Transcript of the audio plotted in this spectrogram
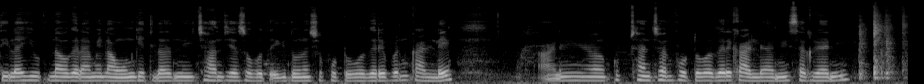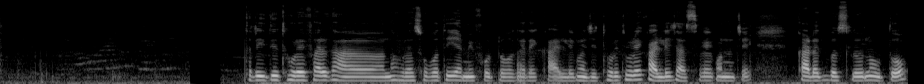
तिलाही उठणं वगैरे आम्ही लावून घेतलं आणि छान तिच्यासोबत एक दोन असे फोटो वगैरे पण काढले. आणि खूप छान छान फोटो वगैरे काढले आम्ही सगळ्यांनी. तर इथे थोडेफार घा नवऱ्यासोबतही आम्ही फोटो वगैरे काढले. म्हणजे थोडे थोडे काढले जास्त काही कोणाचे काढत बसलो नव्हतो.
